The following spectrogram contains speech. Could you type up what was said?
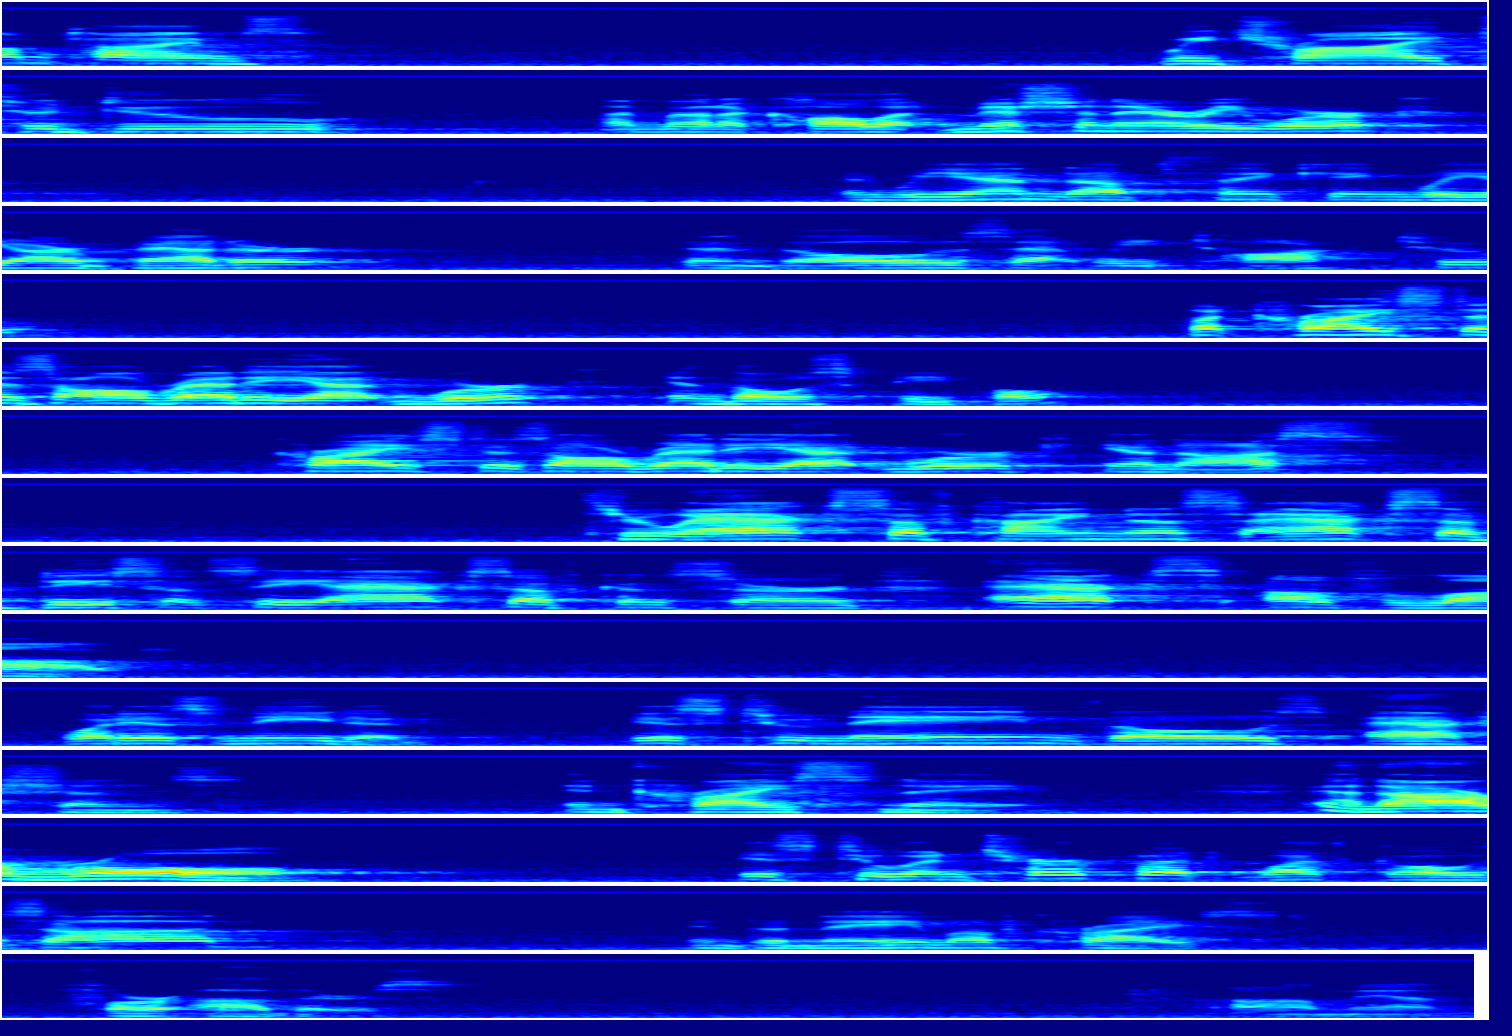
Sometimes we try to do, I'm going to call it missionary work, and we end up thinking we are better than those that we talk to. But Christ is already at work in those people. Christ is already at work in us through acts of kindness, acts of decency, acts of concern, acts of love. What is needed is to name those actions in Christ's name. And our role is to interpret what goes on in the name of Christ for others. Amen.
